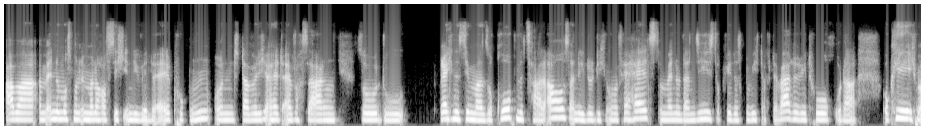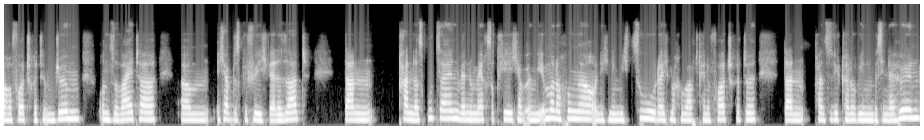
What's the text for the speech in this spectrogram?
aber am Ende muss man immer noch auf sich individuell gucken. Und da würde ich halt einfach sagen, so du rechnest dir mal so grob eine Zahl aus, an die du dich ungefähr hältst. Und wenn du dann siehst, okay, das Gewicht auf der Waage geht hoch oder okay, ich mache Fortschritte im Gym und so weiter, ähm, ich habe das Gefühl, ich werde satt, dann kann das gut sein. Wenn du merkst, okay, ich habe irgendwie immer noch Hunger und ich nehme mich zu oder ich mache überhaupt keine Fortschritte, dann kannst du die Kalorien ein bisschen erhöhen,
